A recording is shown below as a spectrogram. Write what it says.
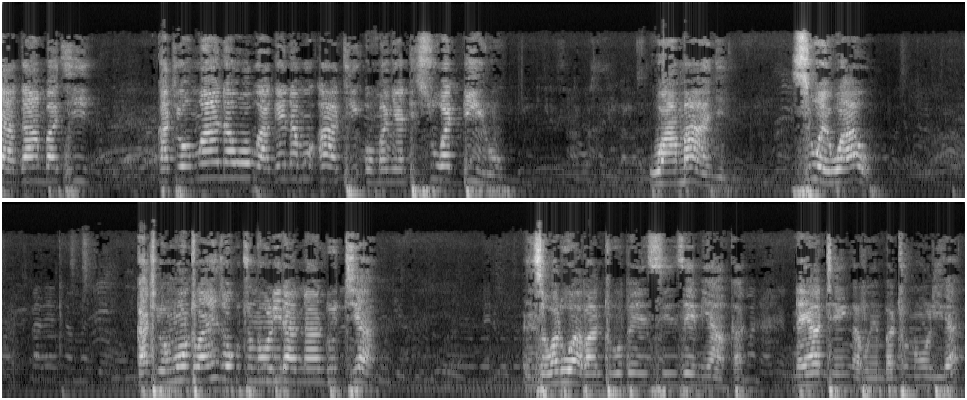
ate mukyagamba ki? Kati omwana wo bw'agenda mu ati omanya nti suwaddiiru w'amaanyi si weewaawo kati omuntu ayinza okutunuulira nandujja nze waliwo abantu bensinza emyaka naye ate nga bwe mbatunuulira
